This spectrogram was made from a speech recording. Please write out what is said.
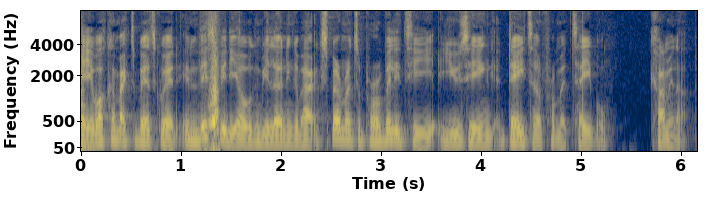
Hey, welcome back to Beard Squared. In this video, we're going to be learning about experimental probability using data from a table. Coming up.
